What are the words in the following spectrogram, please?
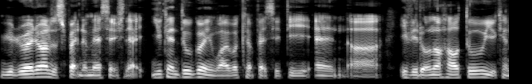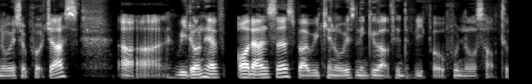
we really want to spread the message that you can do good in whatever capacity, and uh if you don't know how to, you can always approach us. Uh, we don't have all the answers, but we can always link you up with the people who knows how to.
